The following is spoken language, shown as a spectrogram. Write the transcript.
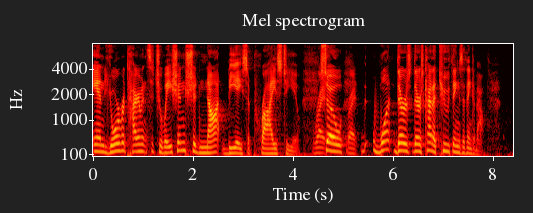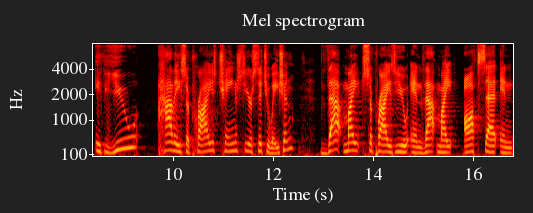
and your retirement situation should not be a surprise to you. Right. So right. one there's there's kind of two things to think about. If you have a surprise change to your situation, that might surprise you and that might offset and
